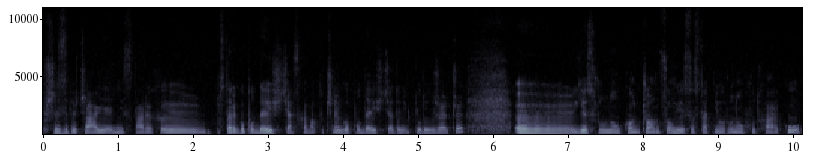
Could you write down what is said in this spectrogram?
przyzwyczajeń, starych, y, starego podejścia, schematycznego podejścia do niektórych rzeczy. Y, Jest runą kończącą, jest ostatnią runą Hutharku,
